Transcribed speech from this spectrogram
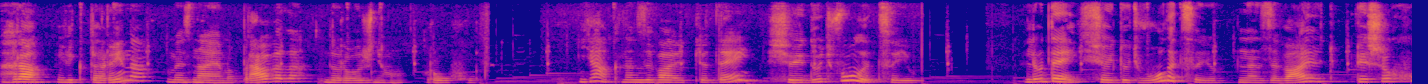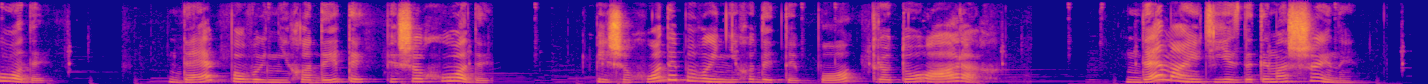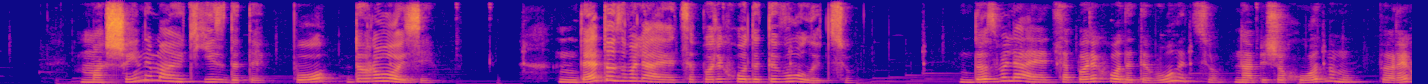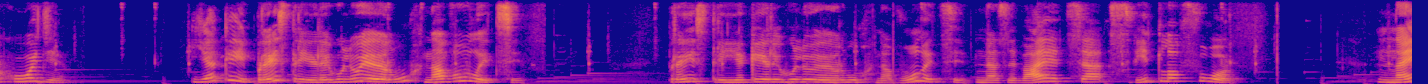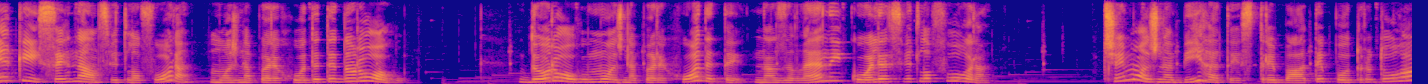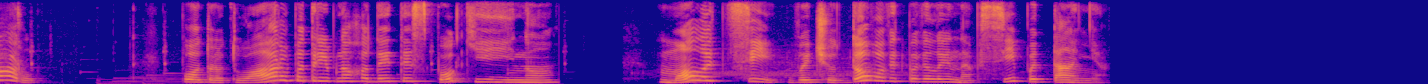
Гра Вікторина. Ми знаємо правила дорожнього руху. Як називають людей, що йдуть вулицею? Людей, що йдуть вулицею, називають пішоходи. Де повинні ходити пішоходи? Пішоходи повинні ходити по тротуарах. Де мають їздити машини? Машини мають їздити по дорозі. Де дозволяється переходити вулицю? Дозволяється переходити вулицю на пішохідному переході. Який пристрій регулює рух на вулиці? Пристрій, який регулює рух на вулиці, називається світлофор. На який сигнал світлофора можна переходити дорогу? Дорогу можна переходити на зелений колір світлофора. Чи можна бігати, стрибати по тротуару? По тротуару потрібно ходити спокійно. Молодці! Ви чудово відповіли на всі питання.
